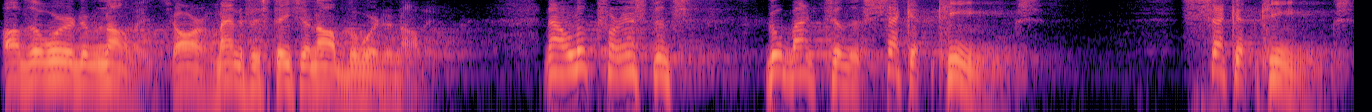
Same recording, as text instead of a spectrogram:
of the word of knowledge or manifestation of the word of knowledge. Now look, for instance, go back to the second Kings. Second Kings.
